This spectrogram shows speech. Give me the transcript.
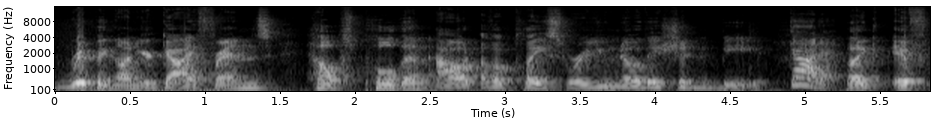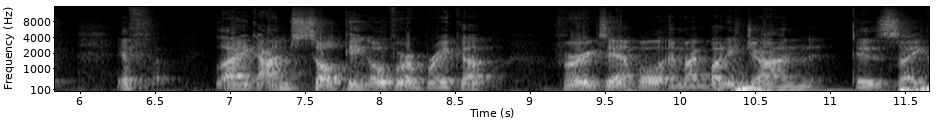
ripping on your guy friends helps pull them out of a place where you know they shouldn't be. Got it. Like if if like I'm sulking over a breakup, for example, and my buddy John is like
